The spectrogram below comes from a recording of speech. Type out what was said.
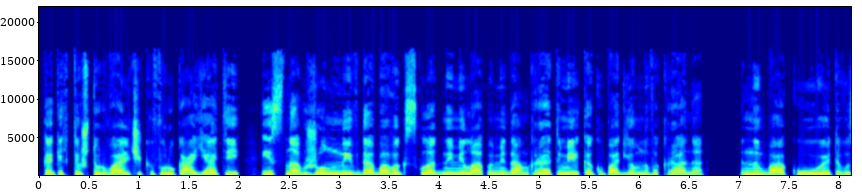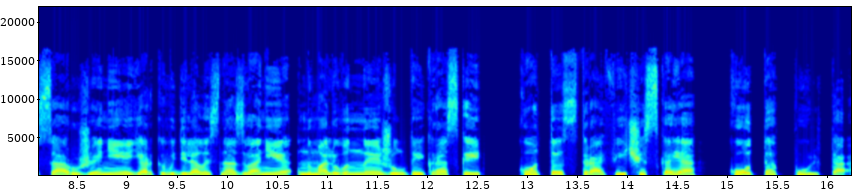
каких-то штурвальчиков и рукоятей и снабженный вдобавок складными лапами-домкратами, как у подъемного крана. На боку этого сооружения ярко выделялось название, намалеванное желтой краской, «Котострофическая котопульта».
